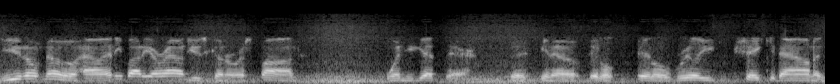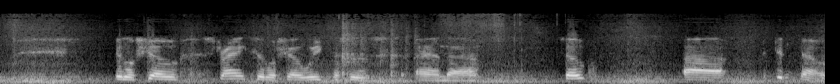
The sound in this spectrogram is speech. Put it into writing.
you don't know how anybody around you is going to respond when you get there. That, you know, it'll it'll really shake you down and it'll show strengths, it'll show weaknesses, and uh, so uh, I didn't know.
